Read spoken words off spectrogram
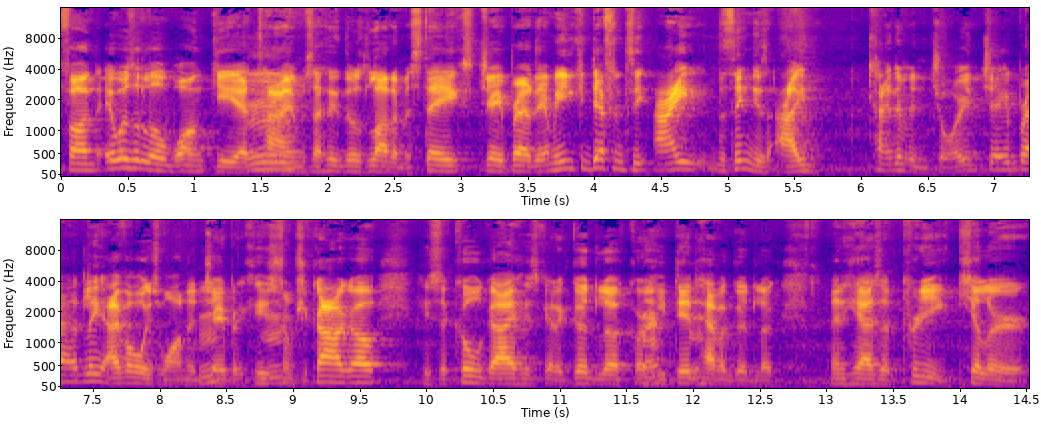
fun. It was a little wonky at Mm. times. I think there was a lot of mistakes. Jay Bradley. I mean, you can definitely. I the thing is, I kind of enjoyed Jay Bradley. I've always wanted hmm? Jay. Bradley. He's hmm? from Chicago. He's a cool guy. He's got a good look, or Yeah. he did hmm? have a good look, and he has a pretty killer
